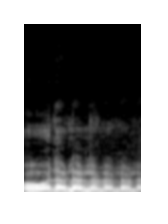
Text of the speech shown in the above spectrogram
Hola, bla, bla, bla, bla, bla.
